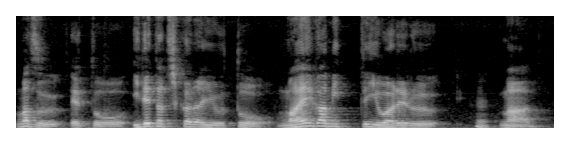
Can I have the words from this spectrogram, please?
まず、えっと、いでたちから言うと前髪って言われる、うんまあ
